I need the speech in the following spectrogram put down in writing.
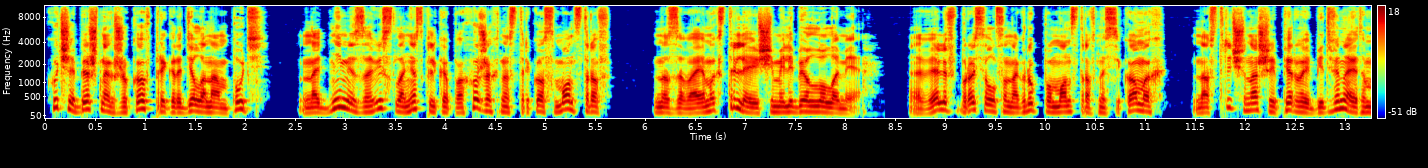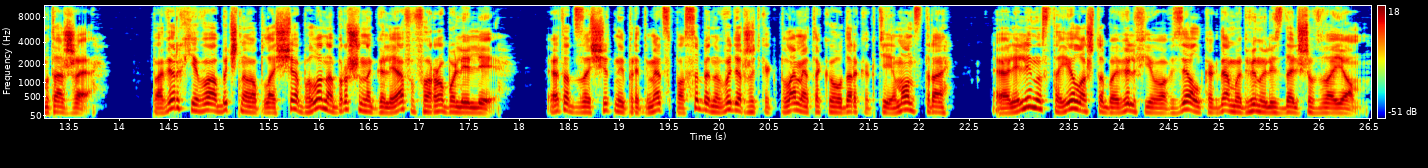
Куча бешеных жуков преградила нам путь. Над ними зависло несколько похожих на стрекоз монстров, называемых стреляющими либеллулами. Вельф бросился на группу монстров-насекомых навстречу нашей первой битве на этом этаже. Поверх его обычного плаща была наброшена Голиаф и Фароба Лили. Этот защитный предмет способен выдержать как пламя, так и удар когтей монстра, а Лили настояла, чтобы Вельф его взял, когда мы двинулись дальше вдвоем.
